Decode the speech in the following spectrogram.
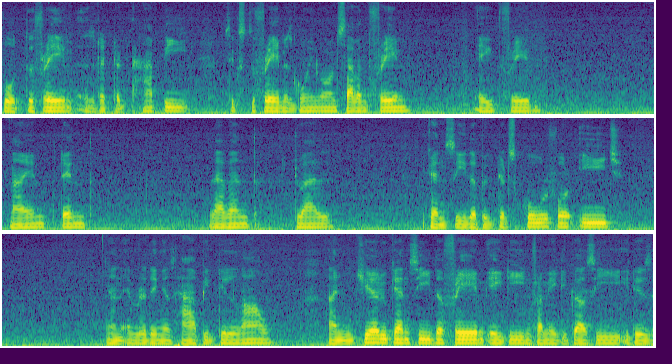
fourth frame is detected happy sixth frame is going on seventh frame eighth frame ninth tenth 11th 12 you can see the predicted score for each and everything is happy till now. And here you can see the frame 18 from 80 can see it is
